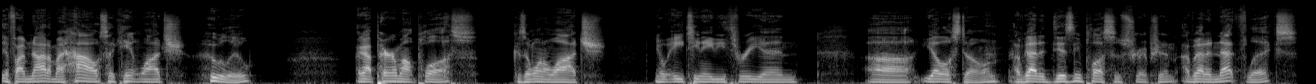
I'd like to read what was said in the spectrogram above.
if I'm not at my house, I can't watch Hulu. I got Paramount Plus because I want to watch, you know, 1883 and uh, Yellowstone. I've got a Disney Plus subscription. I've got a Netflix.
